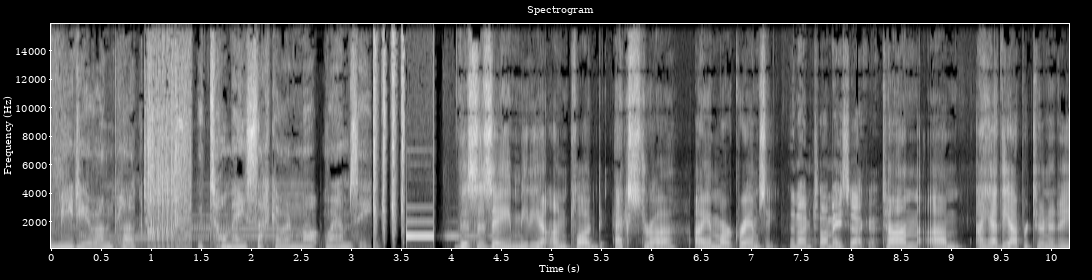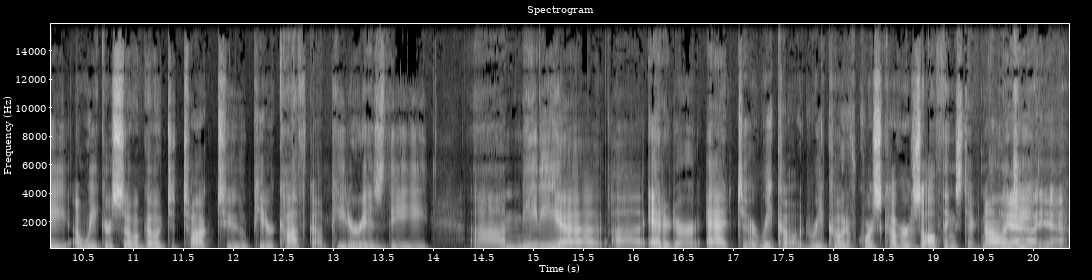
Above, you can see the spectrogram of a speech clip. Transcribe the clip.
Media Unplugged with Tom Asacker and Mark Ramsey. This is a Media Unplugged extra. I am Mark Ramsey. And I'm Tom Asacker. Tom, um, I had the opportunity a week or so ago to talk to Peter Kafka. Peter is the uh, media uh, editor at uh, Recode. Recode, of course, covers all things technology. Yeah, yeah.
